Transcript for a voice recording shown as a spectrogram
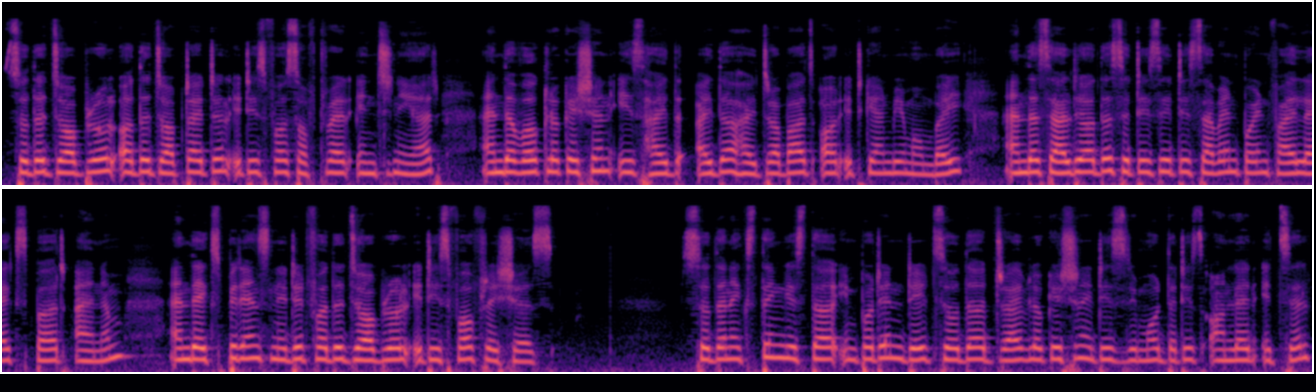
So the job role or the job title it is for software engineer and the work location is either Hyderabad or it can be Mumbai and the salary of the city it is 7.5 lakhs per annum and the experience needed for the job role it is for freshers so the next thing is the important date. So the drive location it is remote that is online itself.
